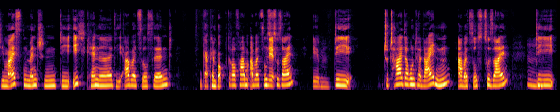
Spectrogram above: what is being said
die meisten Menschen, die ich kenne, die arbeitslos sind, gar keinen Bock drauf haben, arbeitslos Nee. zu sein. Eben. die total darunter leiden, arbeitslos zu sein, die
